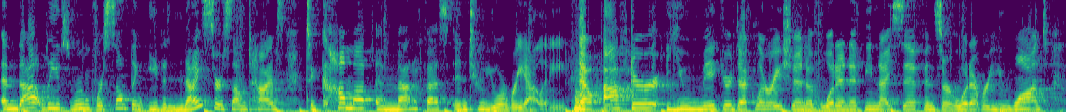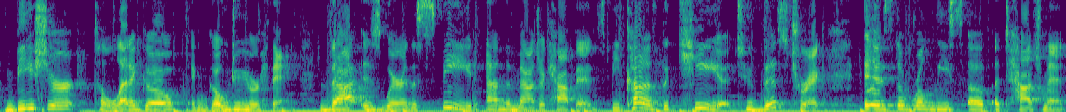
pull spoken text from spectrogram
And that leaves room for something even nicer sometimes to come up and manifest into your reality. Now, after you make your declaration of wouldn't it be nice if, insert whatever you want, be sure to let it go and go do your thing. That is where the speed and the magic happens because the key to this trick is the release of attachment.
